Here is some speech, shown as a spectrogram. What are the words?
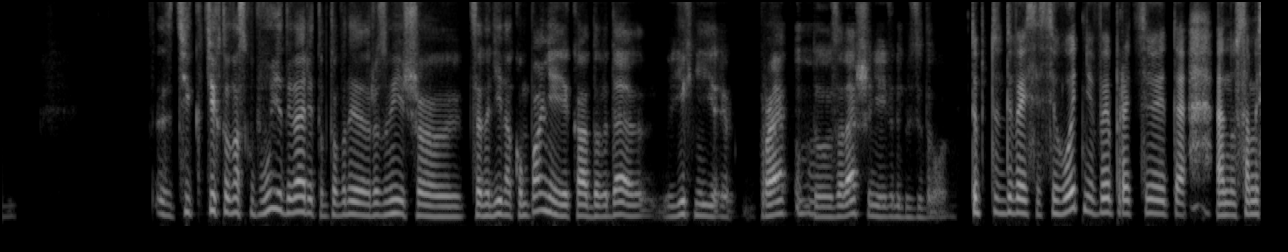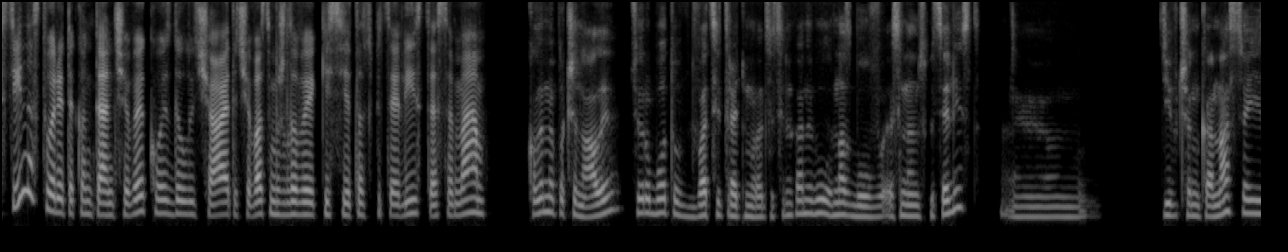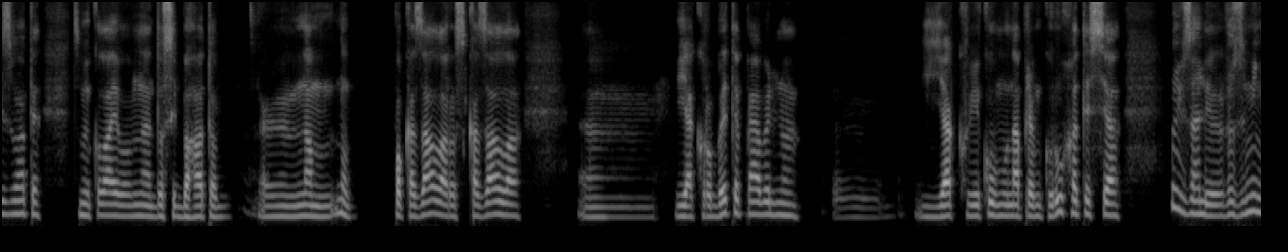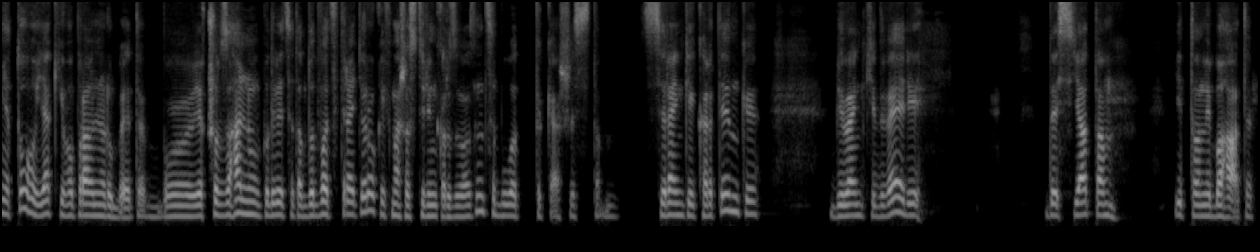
е, ті, ті, хто в нас купує двері, тобто вони розуміють, що це надійна компанія, яка доведе їхній проект Мгм. до завершення, і вони будуть задоволені. Тобто, дивися, сьогодні ви працюєте е, ну, самостійно створюєте контент, чи ви когось долучаєте, чи у вас, можливо, якісь є там спеціалісти, СММ? Коли ми починали цю роботу, в 23-му році це не було. У нас був smm спеціаліст дівчинка Настя її звати з Миколаєва. Вона досить багато е, нам ну, показала, розказала, е, як робити правильно, е, як в якому напрямку рухатися. Ну і взагалі розуміння того, як його правильно робити. Бо якщо в загальному подивитися там до 23 року, як наша сторінка розвивалася, ну це було таке щось там сіренькі картинки, біленькі двері, десь я там, і то небагато.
